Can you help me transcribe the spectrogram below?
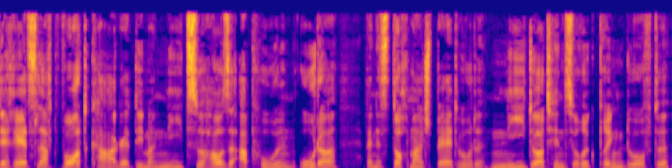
der rätselhaft Wortkarge, den man nie zu Hause abholen oder, wenn es doch mal spät wurde, nie dorthin zurückbringen durfte,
